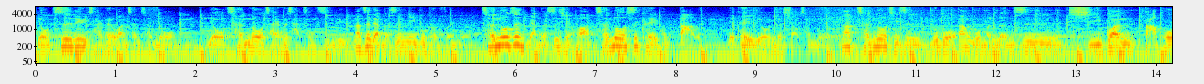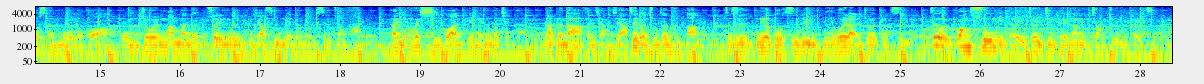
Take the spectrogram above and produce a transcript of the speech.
有自律才可以完成承诺。有承诺才会产生自律，那这两个是密不可分的。承诺这两个事情的话，承诺是可以很大的，也可以有一个小承诺的。那承诺其实，如果当我们人是习惯打破承诺的话，我们就会慢慢的坠入比较负面的人生状态。那也会习惯，也没那么简单。那跟大家分享一下，这本书真的很棒，就是你有多自律，你未来你就会多自由。这个光书名而已，就已经可以让你搅局一辈子了。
